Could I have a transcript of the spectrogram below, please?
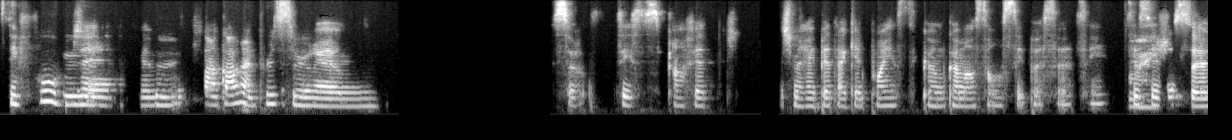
C'est fou. Hmm. Je, euh, suis encore un peu sur. Euh, sur en fait, je me répète à quel point c'est comme comment ça, on sait pas ça. C'est juste ça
